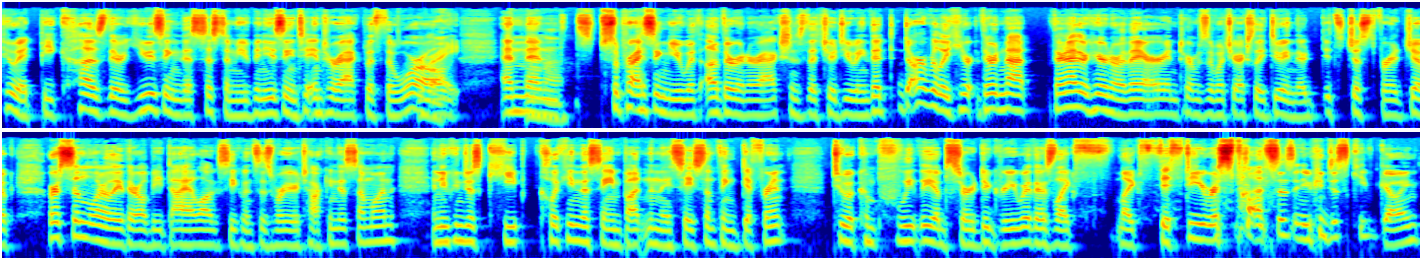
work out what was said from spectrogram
to it because they're using this system you've been using to interact with the world, Right. and then uh-huh. s- surprising you with other interactions that you're doing that aren't really here. They're not. They're neither here nor there in terms of what you're actually doing. They're, it's just for a joke. Or similarly, there will be dialogue sequences where you're talking to someone and you can just keep clicking the same button and they say something different to a completely absurd degree where there's like f- like 50 responses and you can just keep going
